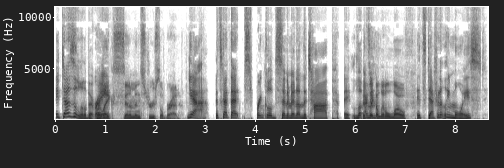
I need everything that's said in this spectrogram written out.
it does a little bit or right like cinnamon streusel bread. yeah it's got that sprinkled cinnamon on the top it look It's I like mean, a little loaf. it's definitely moist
